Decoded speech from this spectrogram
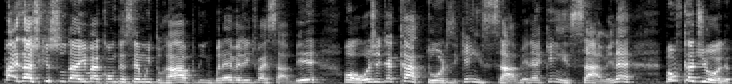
Mas acho que isso daí vai acontecer muito rápido, em breve a gente vai saber. Ó, hoje é dia 14, quem sabe, né? Quem sabe, né? Vamos ficar de olho.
